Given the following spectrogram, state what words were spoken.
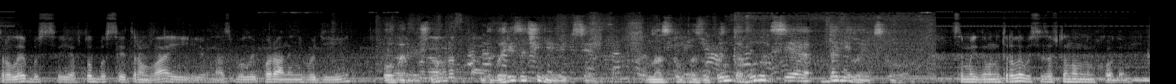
тролейбуси, і автобуси, і трамваї, і у нас були поранені водії. Обережно двері зачиняються. Наступна зупинка вулиця Данілевського. Це ми йдемо на тролейбусі з автономним ходом.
